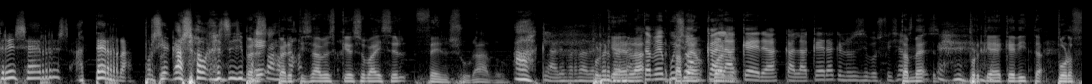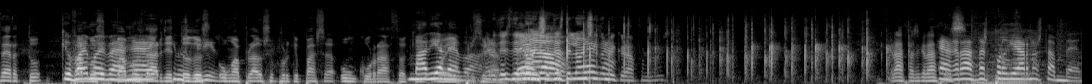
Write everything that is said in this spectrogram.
tres R's a terra, por si acaso alguén se lle pero, pasaba. Pero ti sabes que eso vai ser censurado. Ah, claro, é verdade, porque perdona. Ela, tamén puxo tamén, calaquera, bueno, calaquera, que non sei se vos fixastes. Tamén, porque é que dita, por certo, que vai vamos, moi ben, vamos eh, darlle todos un aplauso porque pasa un currazo aquí. Madia leva. Pero desde longe, desde longe do micrófono. Grazas, grazas. E grazas por guiarnos tamén.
